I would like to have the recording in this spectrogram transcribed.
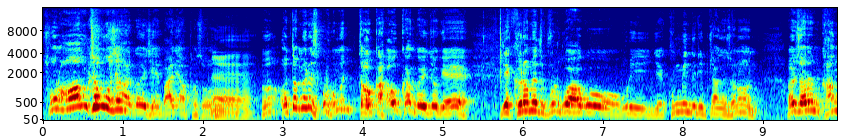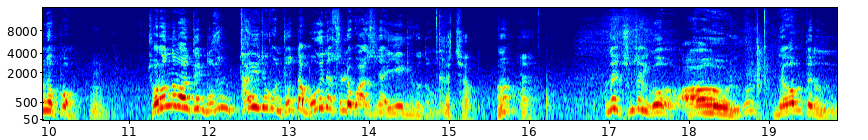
손 엄청 고생할 거예요. 제 많이 아파서. 네. 어? 어떤 면에서 보면 더 가혹한 거예요, 저게. 이제 그럼에도 불구하고 우리 이제 국민들 입장에서는 아, 저런 강력범, 음. 저런 놈한테 무슨 타이저건 뒀다 뭐에다 쓰려고 안 쓰냐 이 얘기거든. 그렇죠. 어? 네. 근데 진짜 이거 아우 이거 내가 볼 때는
